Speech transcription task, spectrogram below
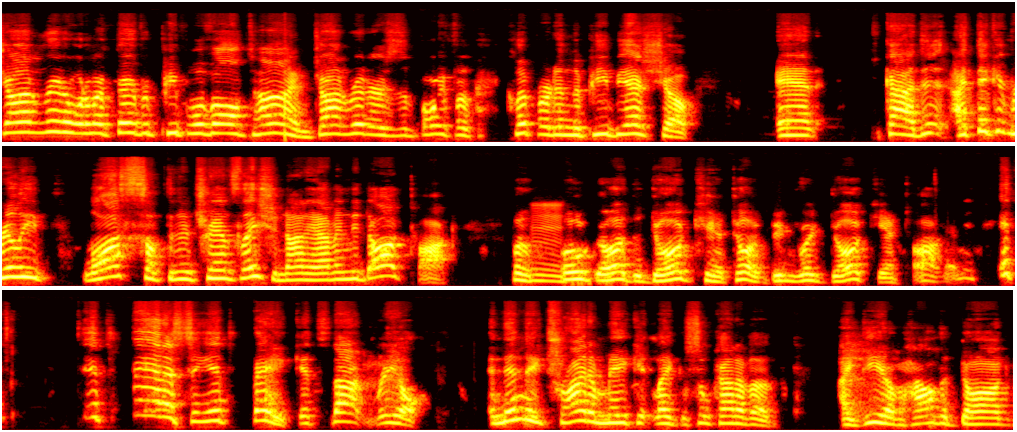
John Ritter, one of my favorite people of all time. John Ritter is the boy from Clifford in the PBS show. And God, I think it really lost something in translation not having the dog talk. But Hmm. oh God, the dog can't talk. Big red dog can't talk. I mean, it's it's fantasy. It's fake. It's not real. And then they try to make it like some kind of a idea of how the dog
